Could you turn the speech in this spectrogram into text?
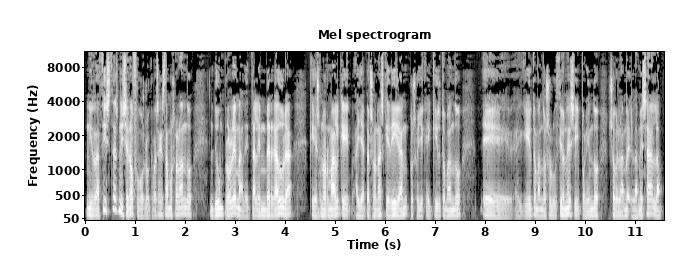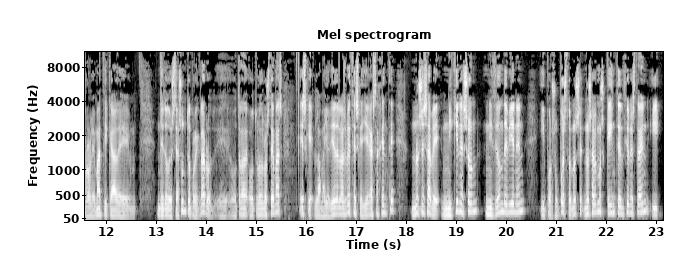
ni racistas ni xenófobos. Lo que pasa es que estamos hablando de un problema de tal envergadura que es normal que haya personas que digan, pues oye, que hay que ir tomando, eh, hay que ir tomando soluciones y poniendo sobre la, mesa la problemática de, de, todo este asunto. Porque claro, eh, otro de los temas es que la mayoría de las veces que llega esta gente no se sabe ni quiénes son, ni de dónde vienen, y por supuesto no, no sabemos qué intenciones traen y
